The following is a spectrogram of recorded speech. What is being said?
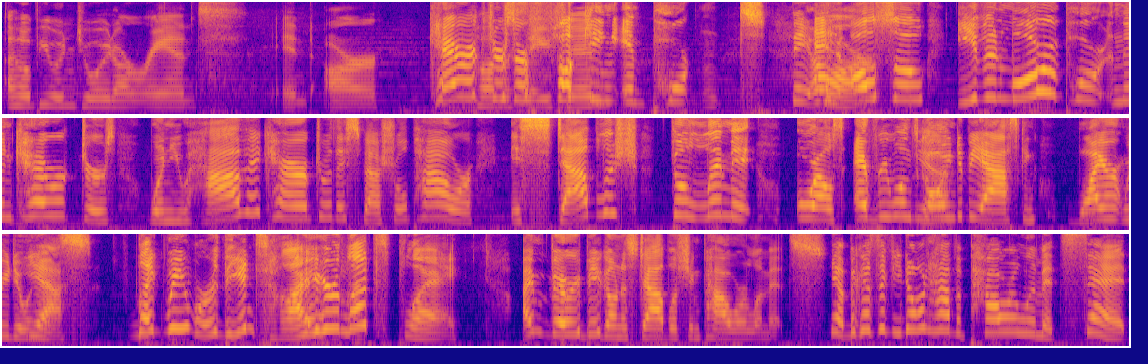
I hope you enjoyed our rant and our. Characters are fucking important. They are. And also, even more important than characters, when you have a character with a special power, establish the limit, or else everyone's Yeah. going to be asking, why aren't we doing Yeah. this? like we were the entire Let's Play. I'm very big on establishing power limits. Yeah, because if you don't have a power limit set,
